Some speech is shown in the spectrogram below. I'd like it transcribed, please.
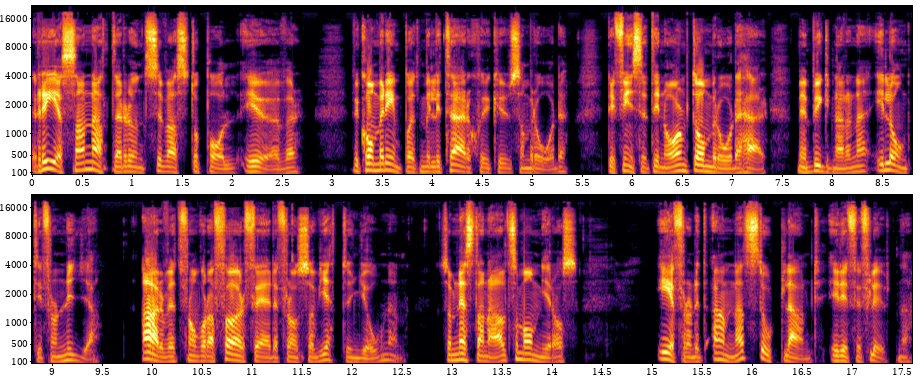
Resan natten runt Sevastopol är över. Vi kommer in på ett militärsjukhusområde. Det finns ett enormt område här, men byggnaderna är långt ifrån nya. Arvet från våra förfäder från Sovjetunionen, som nästan allt som omger oss, är från ett annat stort land i det förflutna.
